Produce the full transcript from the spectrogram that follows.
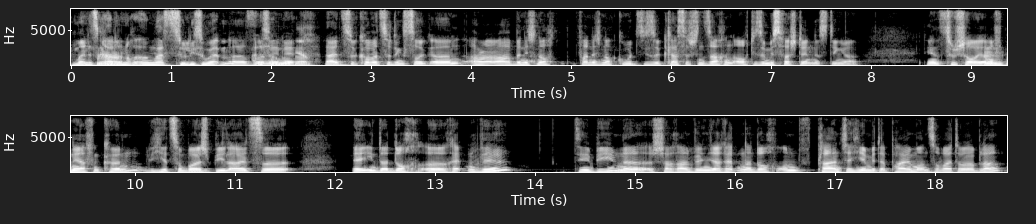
du meinst gerade noch irgendwas zu Lisa Weapon? Also, nee, nee. Ja. Nein, zu, kommen wir zu Dings zurück. Ähm, RRR bin ich noch, fand ich noch gut, diese klassischen Sachen, auch diese Missverständnisdinger, die den Zuschauer ja oft nerven können. Wie hier zum Beispiel, als äh, er ihn da doch äh, retten will, Beam, ne? Charan will ihn ja retten dann doch und plant ja hier mit der Palme und so weiter, bla bla.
